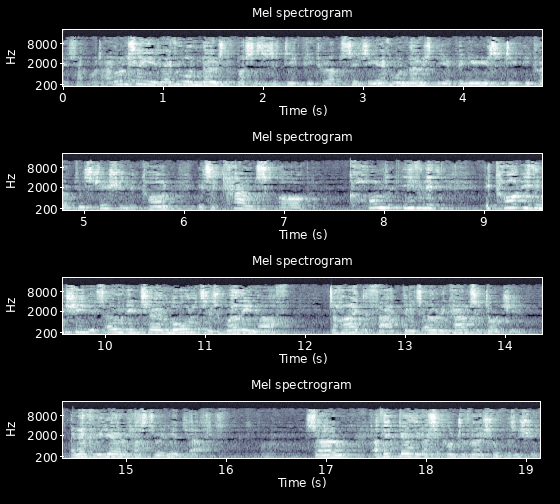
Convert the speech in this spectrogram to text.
Is that what I'm What I'm saying is everyone knows that Brussels is a deeply corrupt city, and everyone knows that the European Union is a deeply corrupt institution. It can't, its accounts are, con- even if, it can't even cheat its own internal auditors well enough to hide the fact that its own accounts are dodgy. And every year it has to admit that. So I think, don't think that's a controversial position.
